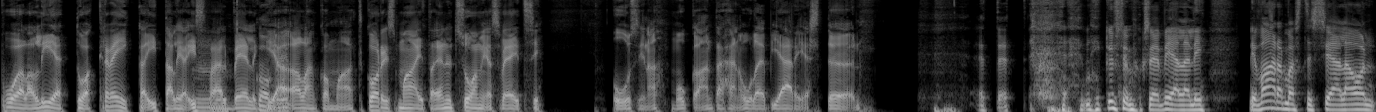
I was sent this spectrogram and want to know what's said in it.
Puola, Liettua, Kreikka, Italia, Israel, mm, Belgia, COVID. Alankomaat, Korismaita ja nyt Suomi ja Sveitsi uusina mukaan tähän ULEB-järjestöön. Et, et, niin kysymykseen vielä, niin, niin varmasti siellä on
